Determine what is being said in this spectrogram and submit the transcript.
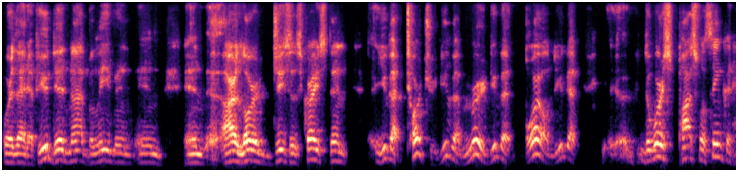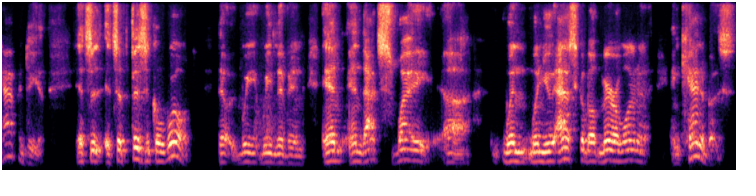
where that if you did not believe in in in our Lord Jesus Christ, then you got tortured, you got murdered, you got boiled, you got the worst possible thing could happen to you. It's a it's a physical world that we we live in, and and that's why uh, when when you ask about marijuana and cannabis,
